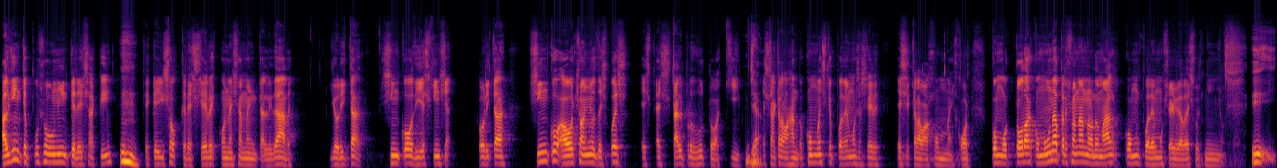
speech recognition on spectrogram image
alguien que puso un interés aquí, Ujú, que te hizo crecer con esa mentalidad? Y ahorita 5, 10, 15, ahorita 5 a 8 años después es está el producto aquí, yeah. está trabajando. ¿Cómo es que podemos hacer ese trabajo mejor? Como toda como una persona normal, ¿cómo podemos ayudar a esos niños? It,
